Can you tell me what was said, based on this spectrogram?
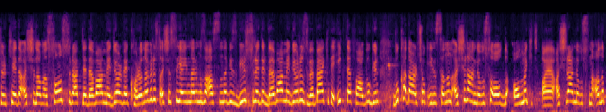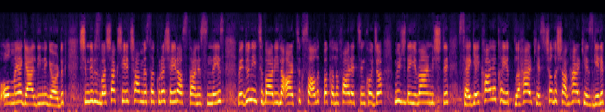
Türkiye'de aşılama son süratle devam ediyor ve koronavirüs aşısı yayınlarımızı aslında biz bir süredir devam ediyoruz ve belki de ilk defa bugün bu kadar çok insanın aşı randevusu oldu, olmak e, aşı randevusunu alıp olmaya geldiğini gördük. Şimdi biz Başakşehir Çam ve Sakura Şehir Hastanesi'ndeyiz ve dün itibariyle artık Sağlık Bakanı Fahrettin Koca müjdeyi vermişti. SGK'ya kayıtlı herkes, çalışan herkes gelip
